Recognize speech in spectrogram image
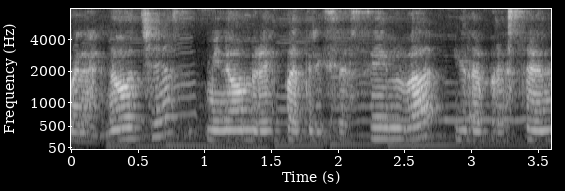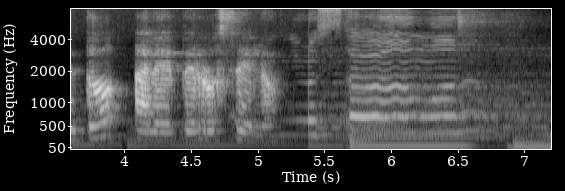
Buenas noches, mi nombre es Patricia Silva y represento a la EP Roselo.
